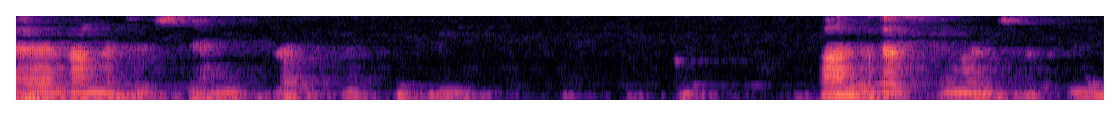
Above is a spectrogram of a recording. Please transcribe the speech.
I don't understand, but that's okay. Fonza does skimmers, okay.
